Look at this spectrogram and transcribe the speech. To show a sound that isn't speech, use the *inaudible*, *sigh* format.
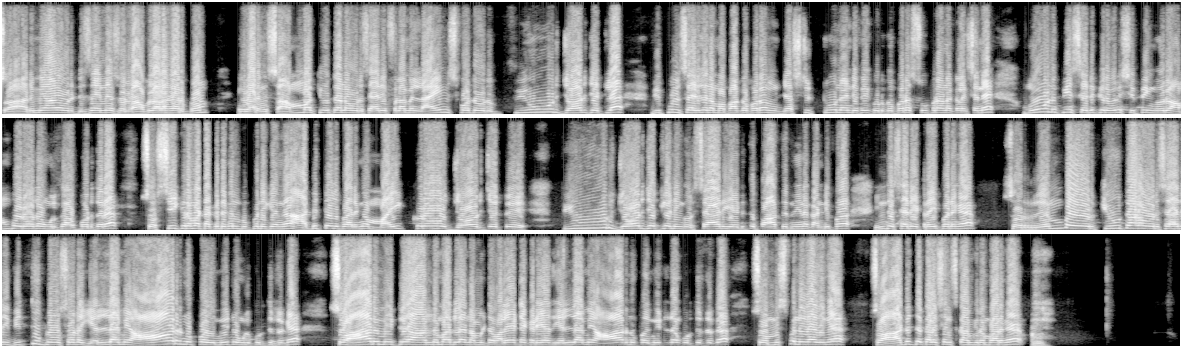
ஸோ அருமையான ஒரு டிசைனே சொல்லலாம். அவ்வளோ அழகா இருக்கும். இங்க பாருங்க செம்ம கியூட்டான ஒரு சாரி ஃபுல்லாமே லைன்ஸ் போட்டு ஒரு பியூர் ஜார்ஜெட்ல விப்புல் சாரி தான் நம்ம பார்க்க போறோம். ஜஸ்ட் டூ நைன்டி ஃபைவ் கொடுக்க போறோம். சூப்பரான கலெக்ஷனு மூணு பீஸ் எடுக்கிற வரை ஷிப்பிங் வரும் ஐம்பது ரூபா தான் உங்களுக்கு போட்டு தரேன். ஸோ சீக்கிரமா டக்கு டக்குன்னு புக் பண்ணிக்கோங்க. அடுத்தது பாருங்க மைக்ரோ ஜார்ஜெட். பியூர் ஜார்ஜெட்ல நீங்க ஒரு சாரி எடுத்து பார்த்துருந்தீங்கன்னா கண்டிப்பா இந்த சாரியை ட்ரை பண்ணுங்க. ஸோ ரொம்ப ஒரு கியூட்டான ஒரு சாரி வித்து ப்ளவுஸோட எல்லாமே ஆறு முப்பது மீட்டர் உங்களுக்கு கொடுத்துட்டு இருக்கேன் ஸோ ஆறு மீட்டர் அந்த மாதிரிலாம் நம்மள்ட்ட விளையாட்டே கிடையாது. எல்லாமே ஆறு முப்பது மீட்டர் தான் கொடுத்துட்டு இருக்கேன் ஸோ மிஸ் பண்ணிடாதீங்க. ஸோ அடுத்த கலெக்ஷன்ஸ் காமிக்கிறேன் பாருங்க.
